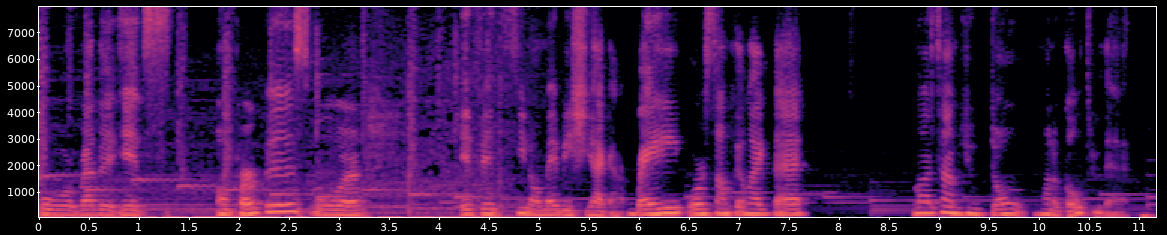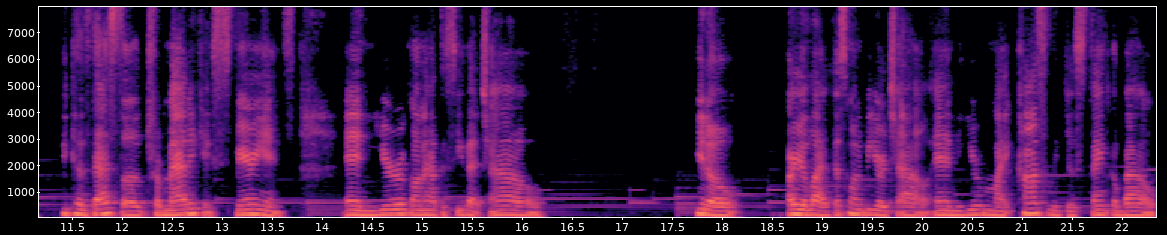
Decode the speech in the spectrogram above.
or whether it's on purpose or if it's, you know, maybe she had got raped or something like that, a lot of times you don't want to go through that because that's a traumatic experience and you're going to have to see that child, you know, or your life. That's going to be your child. And you might constantly just think about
